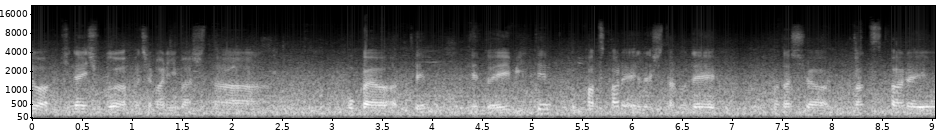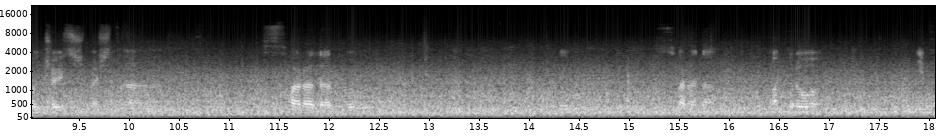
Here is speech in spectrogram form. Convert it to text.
は機内食が始まりました。今回はえっと、エビ天とカツカレーでしたので私はカツカレーをチョイスしました。サラダとサラダ。あこれは煮物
